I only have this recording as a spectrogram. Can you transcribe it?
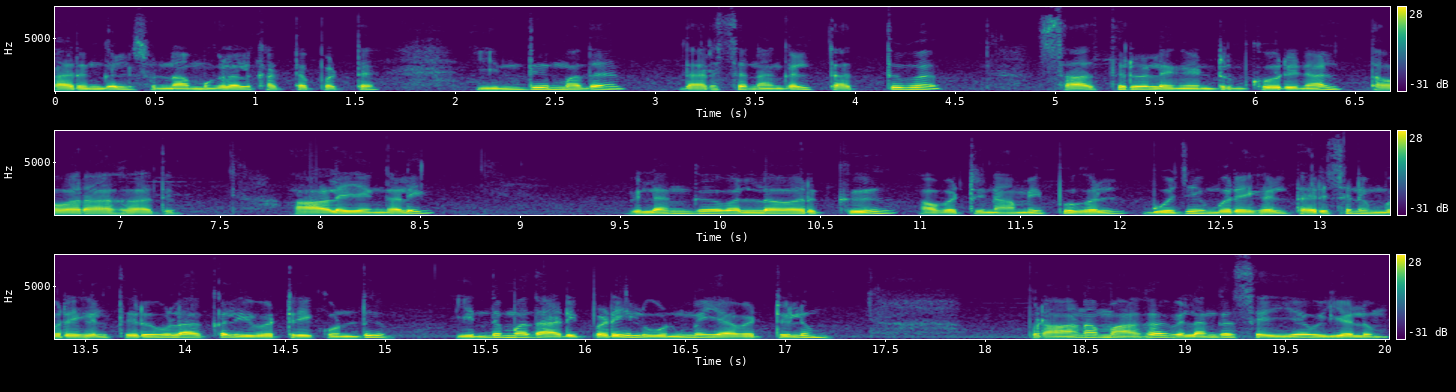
கருங்கல் சுண்ணாம்புகளால் கட்டப்பட்ட இந்து மத தரிசனங்கள் தத்துவ சாஸ்திரங்கள் என்றும் கூறினால் தவறாகாது. ஆலயங்களை விளங்க வல்லவர்க்கு அவற்றின் அமைப்புகள் பூஜை முறைகள் தரிசன முறைகள் திருவிழாக்கள் இவற்றை கொண்டு இந்து மத அடிப்படையில் உண்மை அவற்றிலும் பிராணமாக விளங்க செய்ய இயலும்.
